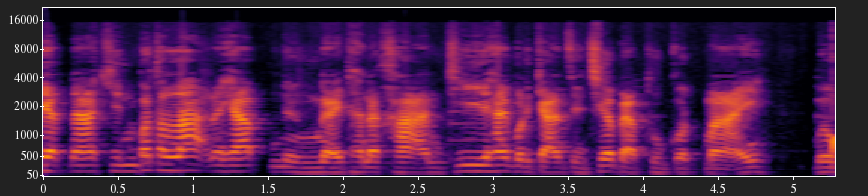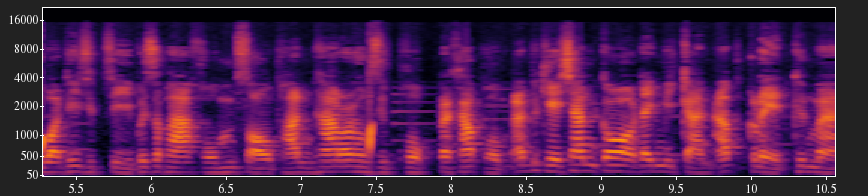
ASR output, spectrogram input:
กียรตินาคินพัทละนะครับหนึ่งในธนาคารที่ให้บริการสินเชื่อแบบถูกกฎหมาย เมื่อวันที่ 14 พฤษภาคม 2566 นะครับผมแอปพลิเคชันก็ได้มีการอัปเกรดขึ้นมา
